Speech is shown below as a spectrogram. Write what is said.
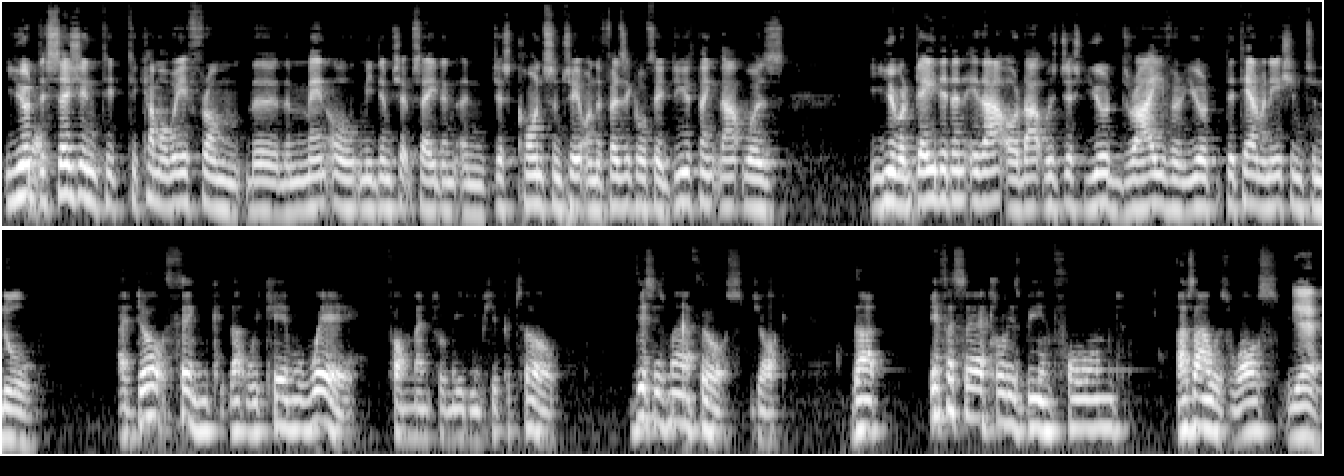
your yeah. decision to, to come away from the, the mental mediumship side and, and just concentrate on the physical side, do you think that was you were guided into that or that was just your drive or your determination to know? I don't think that we came away from mental mediumship at all. This is my thoughts, Jock, that if a circle is being formed, as ours was, yeah,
